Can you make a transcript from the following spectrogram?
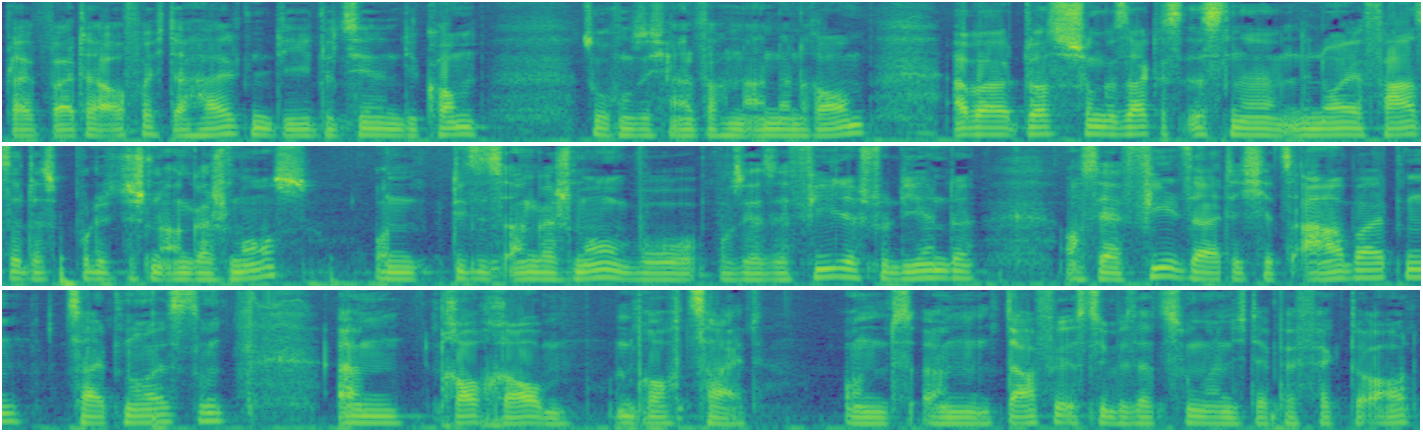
bleibt weiter aufrechterhalten. Die Dozierenden, die kommen, suchen sich einfach einen anderen Raum. Aber du hast schon gesagt, es ist eine, eine neue Phase des politischen Engagements und dieses Engagement, wo, wo sehr, sehr viele Studierende auch sehr vielseitig jetzt arbeiten, seit neuestem, ähm, braucht Raum und braucht Zeit. Und ähm, dafür ist die Besetzung eigentlich der perfekte Ort.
